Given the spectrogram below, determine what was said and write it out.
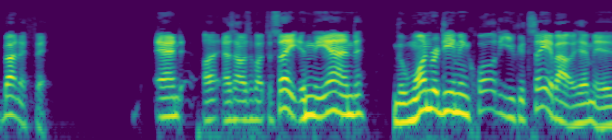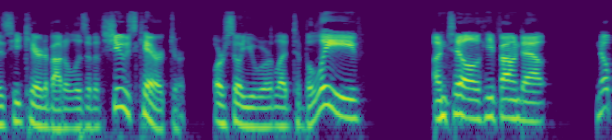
benefit. And uh, as I was about to say, in the end, the one redeeming quality you could say about him is he cared about Elizabeth Shue's character, or so you were led to believe, until he found out, nope,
